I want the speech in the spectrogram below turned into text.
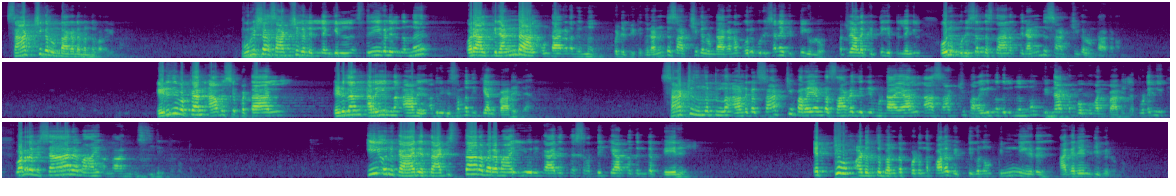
സാക്ഷികൾ ഉണ്ടാകണമെന്ന് പറയുന്നു. പുരുഷ സാക്ഷികളില്ലെങ്കിൽ സ്ത്രീകളിൽ നിന്ന് ഒരാൾക്ക് രണ്ടാൾ ഉണ്ടാകണമെന്ന് പഠിപ്പിക്കുന്നു. രണ്ട് സാക്ഷികൾ ഉണ്ടാകണം ഒരു പുരുഷനെ കിട്ടിയുള്ളൂ. മറ്റൊരാളെ കിട്ടിയിട്ടില്ലെങ്കിൽ ഒരു പുരുഷന്റെ സ്ഥാനത്ത് രണ്ട് സാക്ഷികൾ ഉണ്ടാകണം. എഴുതി വെക്കാൻ ആവശ്യപ്പെട്ടാൽ എഴുതാൻ അറിയുന്ന ആൾ അതിന് വിസമ്മതിക്കാൻ പാടില്ല. സാക്ഷി നിന്നിട്ടുള്ള ആളുകൾ സാക്ഷി പറയേണ്ട സാഹചര്യം ഉണ്ടായാൽ ആ സാക്ഷി പറയുന്നതിൽ നിന്നും പിന്നാക്കം പോകുവാൻ പാടില്ല. തുടങ്ങി വളരെ വിശാലമായി അള്ളാഹു വിശദീകരിക്കുന്നുണ്ട്. ഈ ഒരു കാര്യത്തെ അടിസ്ഥാനപരമായി ഈ ഒരു കാര്യത്തെ ശ്രദ്ധിക്കാത്തതിന്റെ പേരിൽ ഏറ്റവും അടുത്ത് ബന്ധപ്പെടുന്ന പല വ്യക്തികളും പിന്നീട് അകലേണ്ടി വരുന്നു.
